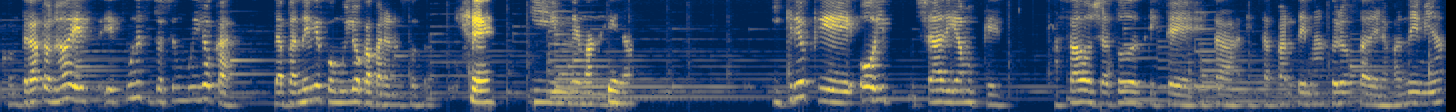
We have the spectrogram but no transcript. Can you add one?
contrato, ¿no? Es, fue una situación muy loca. La pandemia fue muy loca para nosotros. Sí. Y me imagino. Y creo que hoy, ya digamos que pasado ya toda este, esta, esta parte más grosa de la pandemia,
